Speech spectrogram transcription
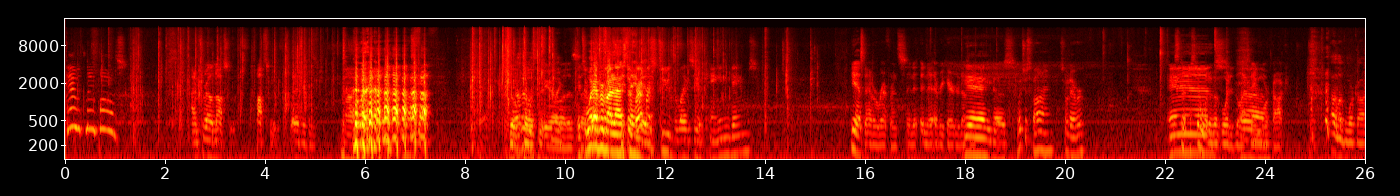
Guy with no balls. I'm Terrell Nosku, Hosku, whatever it is. Not- Still I thought close to figure out like- what it It's Whatever my reference- last it's name a is. reference to the Legacy of Kain games. He has to have a reference in, in every character, doesn't he? Yeah, he does, which is fine. It's whatever. And Still, still would have avoided the last name uh, Moorcock. I love Moorcock.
